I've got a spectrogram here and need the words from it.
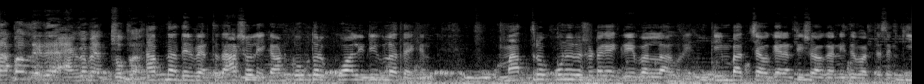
না পারলে এটা ব্যর্থতা। আপনাদের ব্যর্থতা আসলে কারণ কবুতর কোয়ালিটি গুলা দেখেন। মাত্র পনেরোশো টাকায় গ্রেভার লাহুরি ডিম বাচ্চাও গ্যারান্টি সহকারে নিতে পারতেছেন। কি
